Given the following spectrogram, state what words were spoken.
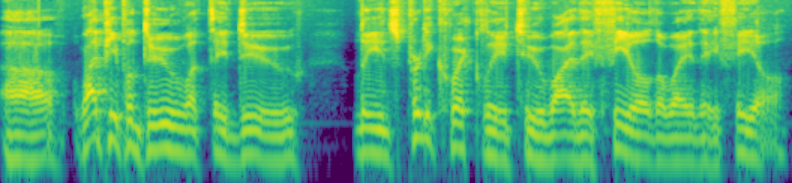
Uh, why people do what they do leads pretty quickly to why they feel the way they feel.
